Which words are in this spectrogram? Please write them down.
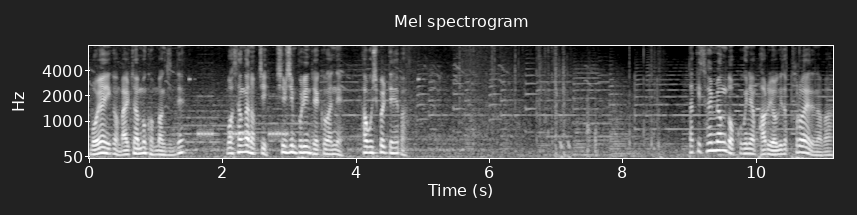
뭐야 이거? 말투 한번 건방진데? 뭐 상관없지. 심심풀이는 될 것 같네. 하고 싶을 때 해봐. 딱히 설명도 없고 그냥 바로 여기서 풀어야 되나봐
